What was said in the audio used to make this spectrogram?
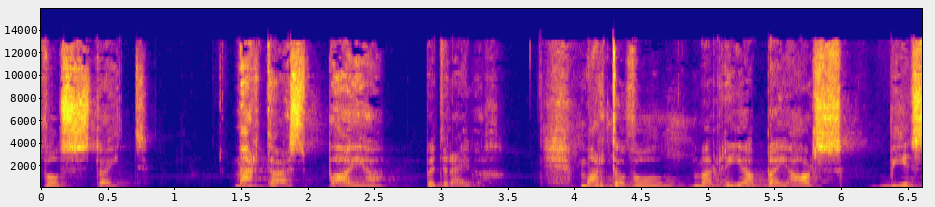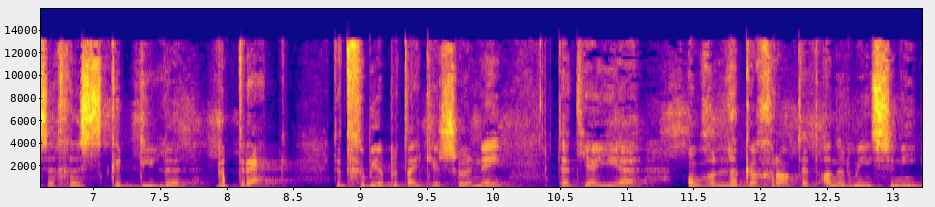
wil stuit. Martha is baie bedrywig. Martha wil Maria by haar besige skedule betrek. Dit gebeur baie keer so, nê, dat jy uh, ongelukkig raak dat ander mense nie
